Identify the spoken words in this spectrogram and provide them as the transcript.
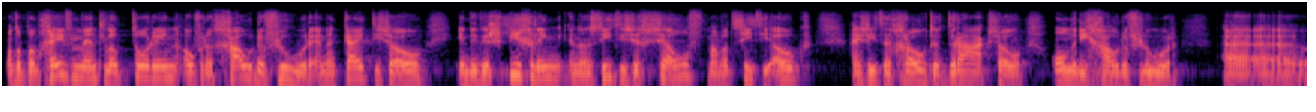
Want op een gegeven moment loopt Thorin over een gouden vloer. En dan kijkt hij zo in de weerspiegeling en dan ziet hij zichzelf. Maar wat ziet hij ook? Hij ziet een grote draak zo onder die gouden vloer. Uh, uh,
